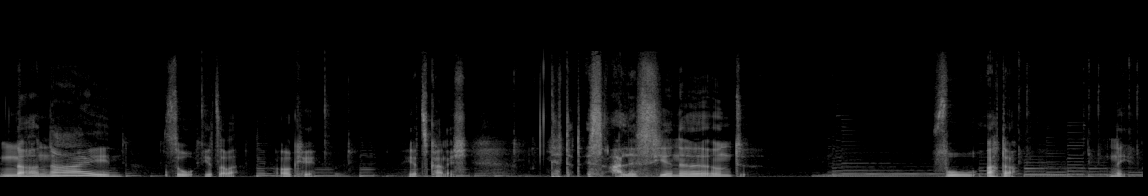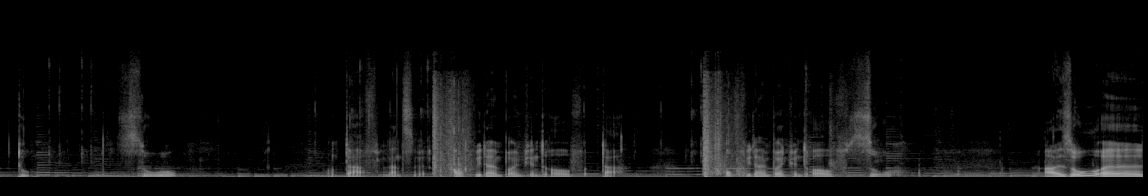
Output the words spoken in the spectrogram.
Na, nein. So, jetzt aber. Okay. Jetzt kann ich. Das, das ist alles hier, ne? Und... Wo? Ach, da. Nee, du. So. Und da pflanzen wir auch wieder ein Bäumchen drauf. Da. Auch wieder ein Bäumchen drauf. So. Also, äh,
